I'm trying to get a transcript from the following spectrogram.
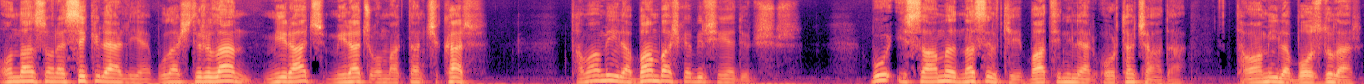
ondan sonra sekülerliğe bulaştırılan miraç, miraç olmaktan çıkar. Tamamıyla bambaşka bir şeye dönüşür. Bu İslam'ı nasıl ki batiniler orta çağda tamamıyla bozdular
